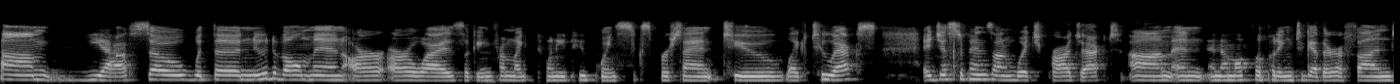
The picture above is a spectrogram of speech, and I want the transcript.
Um, yeah. So with the new development, our ROI is looking from like 22.6% to like 2x. It just depends on which project. Um, and, and I'm also putting together a fund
